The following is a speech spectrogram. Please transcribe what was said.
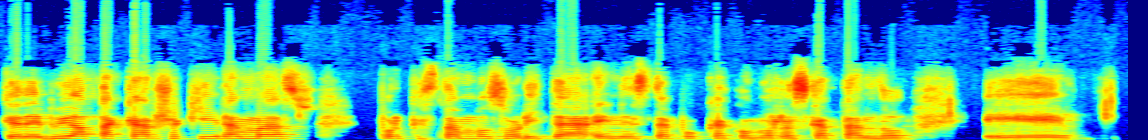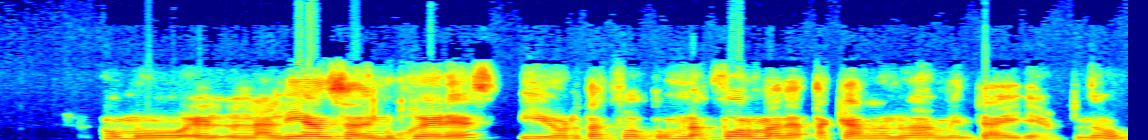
que debió atacar Shakira más porque estamos ahorita en esta época como rescatando eh, como la alianza de mujeres y ahorita fue como una forma de atacarla nuevamente a ella, ¿no?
